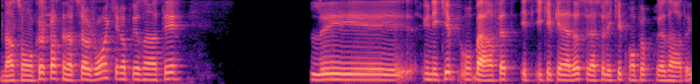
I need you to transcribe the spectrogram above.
Dans son cas, je pense que c'était notre seul joueur qui représentait les... une équipe. Ben, en fait, Équipe Canada, c'est la seule équipe qu'on peut représenter.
